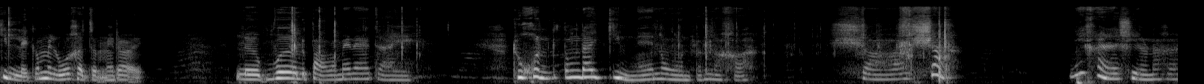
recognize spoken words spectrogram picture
กลิ่นอะไรก็ไม่รู้ค่ะจำไม่ได้เลิฟเวอร์หรือเปล่าก็ไม่แน่ใจ ทุกคนต้องได้กลิ่นแน่นอนแป๊บนะคะชาชา นี่ค่ะได้ฉีดแล้วนะคะ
